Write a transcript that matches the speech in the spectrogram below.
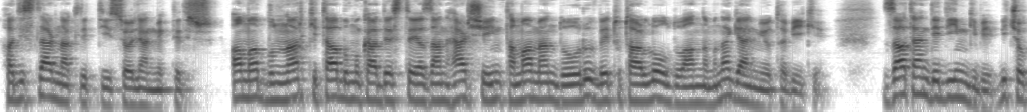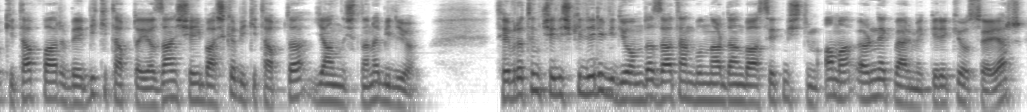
hadisler naklettiği söylenmektedir. Ama bunlar kitab-ı mukaddeste yazan her şeyin tamamen doğru ve tutarlı olduğu anlamına gelmiyor tabii ki. Zaten dediğim gibi birçok kitap var ve bir kitapta yazan şey başka bir kitapta yanlışlanabiliyor. Tevrat'ın çelişkileri videomda zaten bunlardan bahsetmiştim ama örnek vermek gerekiyorsa eğer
